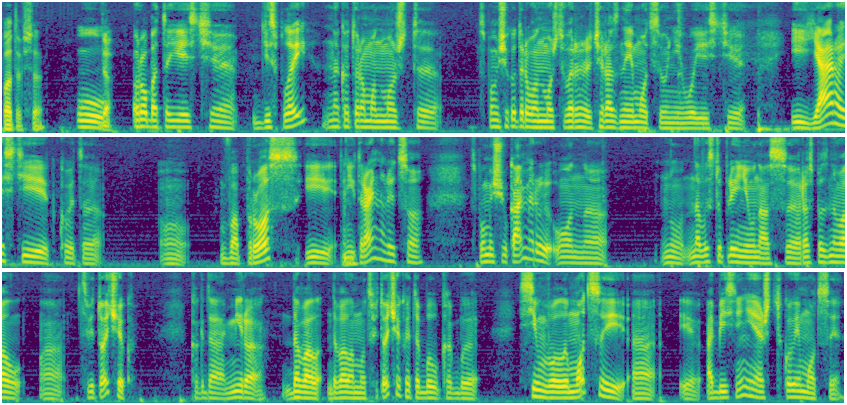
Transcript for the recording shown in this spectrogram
Вот и все. У Да. робота есть э, дисплей, на котором он может, э, с помощью которого он может выражать разные эмоции. У него есть и, и ярость, и какой-то э, вопрос, и нейтральное лицо. С помощью камеры он э, ну, на выступлении у нас э, распознавал э, цветочек. Когда Мира давал, давал ему цветочек, это был как бы символ эмоций э, и объяснение, что такое эмоции.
